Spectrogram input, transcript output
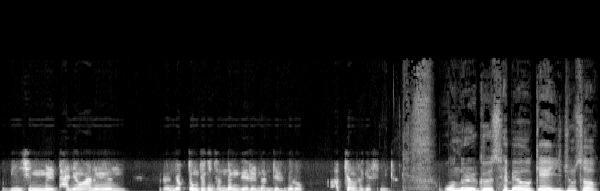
민심을 반영하는 그런 역동적인 전당대회를 만들도록 앞장서겠습니다. 오늘 그 새벽에 이준석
